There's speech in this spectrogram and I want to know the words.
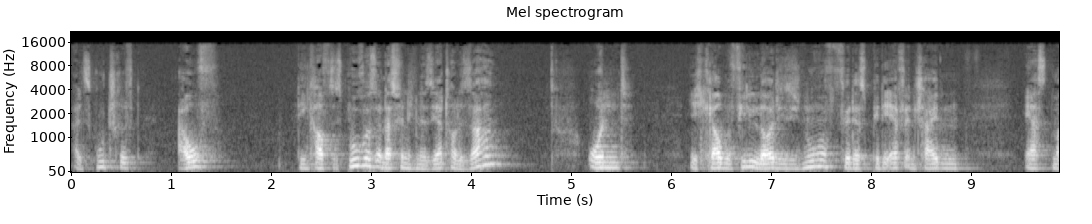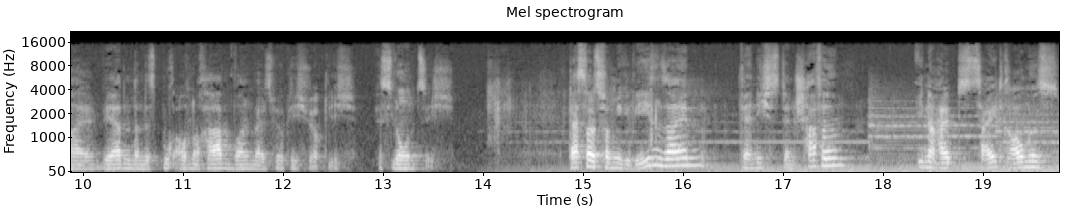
als Gutschrift auf den Kauf des Buches. Und das finde ich eine sehr tolle Sache. Und ich glaube, viele Leute, die sich nur für das PDF entscheiden, erstmal werden dann das Buch auch noch haben wollen, weil es wirklich, wirklich, es lohnt sich. Das soll es von mir gewesen sein. Wenn ich es denn schaffe, innerhalb des Zeitraumes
